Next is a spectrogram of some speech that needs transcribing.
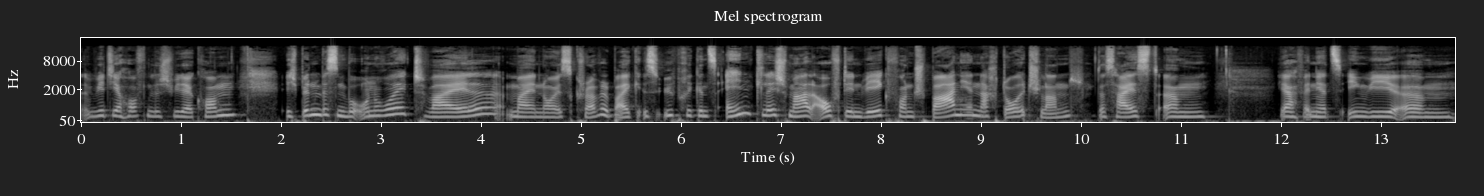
wird ja hoffentlich wieder kommen. Ich bin ein bisschen beunruhigt, weil mein neues Gravelbike ist übrigens endlich mal auf den Weg von Spanien nach Deutschland. Das heißt, ähm, ja, wenn jetzt irgendwie, ähm,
